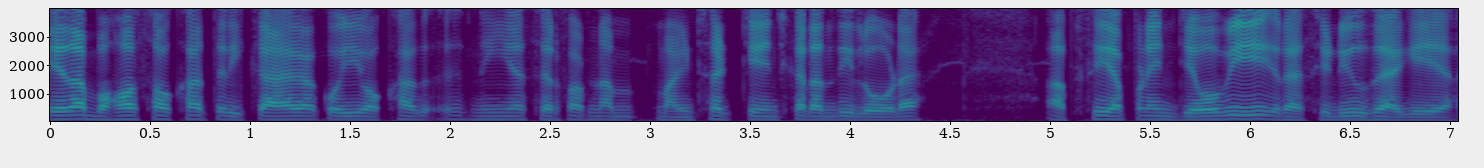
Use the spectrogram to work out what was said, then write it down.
ਇਹਦਾ ਬਹੁਤ ਸੌਖਾ ਤਰੀਕਾ ਹੈਗਾ, ਕੋਈ ਔਖਾ ਨਹੀਂ ਹੈ, ਸਿਰਫ ਆਪਣਾ ਮਾਈਂਡਸੈਟ ਚੇਂਜ ਕਰਨ ਦੀ ਲੋੜ ਹੈ। ਅਸੀਂ ਆਪਣੇ ਜੋ ਵੀ ਰੈਸੀਡਿਊਜ਼ ਹੈਗੇ ਆ,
